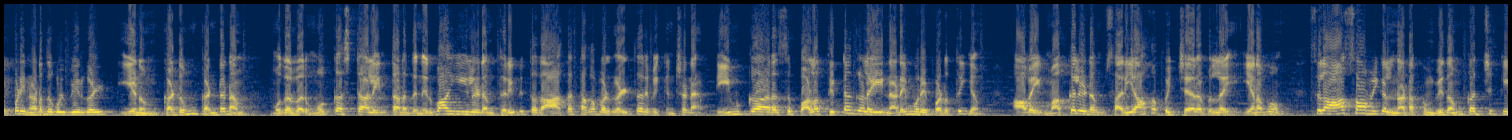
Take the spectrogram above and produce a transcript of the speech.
எப்படி நடந்து கொள்வீர்கள்? எனும் கடும் கண்டனம் முதல்வர் மு ஸ்டாலின் தனது நிர்வாகிகளிடம் தெரிவித்ததாக தகவல்கள் தெரிவிக்கின்றன. திமுக அரசு பல திட்டங்களை நடைமுறைப்படுத்தியும் அவை மக்களிடம் சரியாக போய் சேரவில்லை எனவும் சில ஆசாமிகள் நடக்கும் விதம் கட்சிக்கு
